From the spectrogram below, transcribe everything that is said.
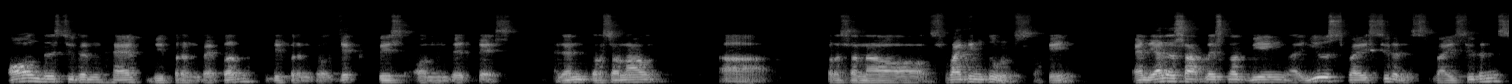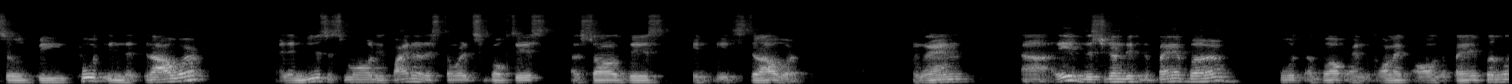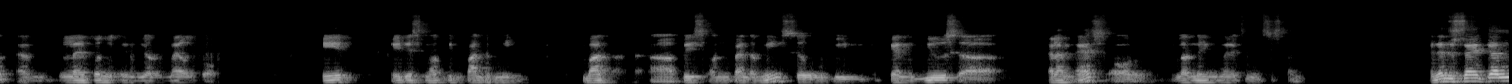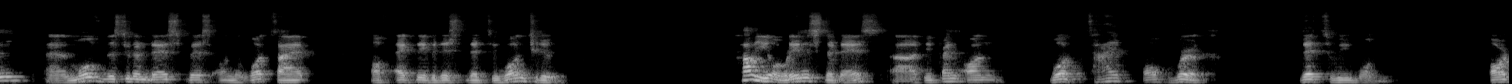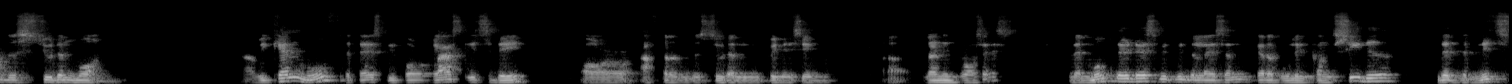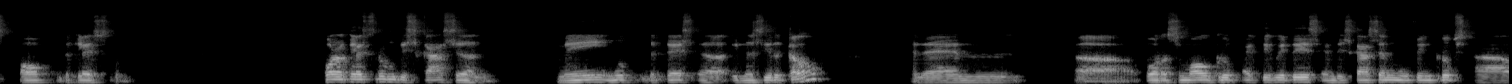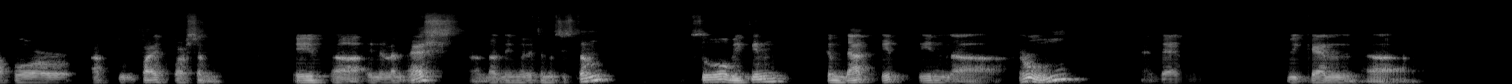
all the students have different paper, different project based on their test. And then personal, uh, personal writing tools, okay? And the other is not being uh, used by students. By students should be put in the drawer and then use a small divider storage boxes, uh, store this in each drawer. And then uh, if the student leave the paper, put a box and collect all the paper and label in your mailbox if it is not in pandemic. But uh, based on pandemic, so we can use uh, LMS or learning management system. And then the second, uh, move the student desk based on the what type of activities that you want to do. How you arrange the desk uh, depend on what type of work that we want or the student want. Uh, we can move the test before class each day or after the student finishing uh, learning process. Then move the desk between the lesson, carefully consider that the needs of the classroom. For a classroom discussion, may move the desk uh, in a circle and then uh, for small group activities and discussion, moving groups uh, for up to five person. If uh, in LMS, uh, learning management system, so we can conduct it in a room, and then we can uh,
